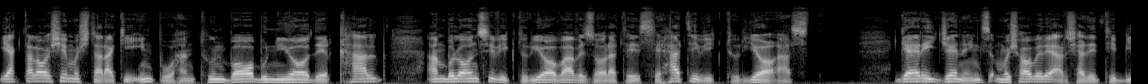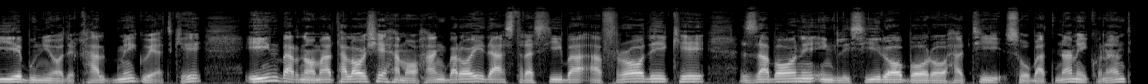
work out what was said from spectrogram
یک تلاش مشترکی این پوهنتون با بنیاد قلب امبولانس ویکتوریا و وزارت صحت ویکتوریا است گری جنینگز مشاور ارشد طبی بنیاد قلب می گوید که این برنامه تلاش هماهنگ برای دسترسی به افرادی که زبان انگلیسی را با راحتی صحبت نمی کنند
